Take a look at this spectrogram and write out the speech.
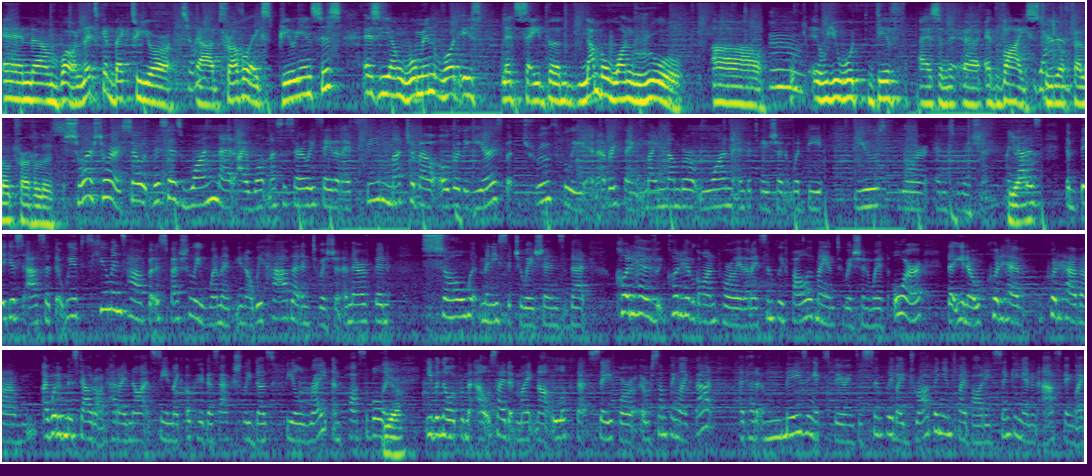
and um, well, let's get back to your Sure. uh, travel experiences as a young woman. What is let's say the number one rule? Uh, Mm. you would give as an uh, advice to your fellow travelers. Sure, sure. So this is one that I won't necessarily say that I've seen much about over the years, but truthfully and everything, my number one invitation would be use your intuition. Like Yeah. that is the biggest asset that we as humans have, but especially women. You know, we have that intuition, and there have been so many situations that could have could have gone poorly that I simply followed my intuition with, or that you know could have could have um, I would have missed out on had I not seen like okay this actually does feel right and possible and Yeah. even though from the outside it might not look that safe or, or something like that I've had amazing experiences simply by dropping into my body sinking in and asking like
